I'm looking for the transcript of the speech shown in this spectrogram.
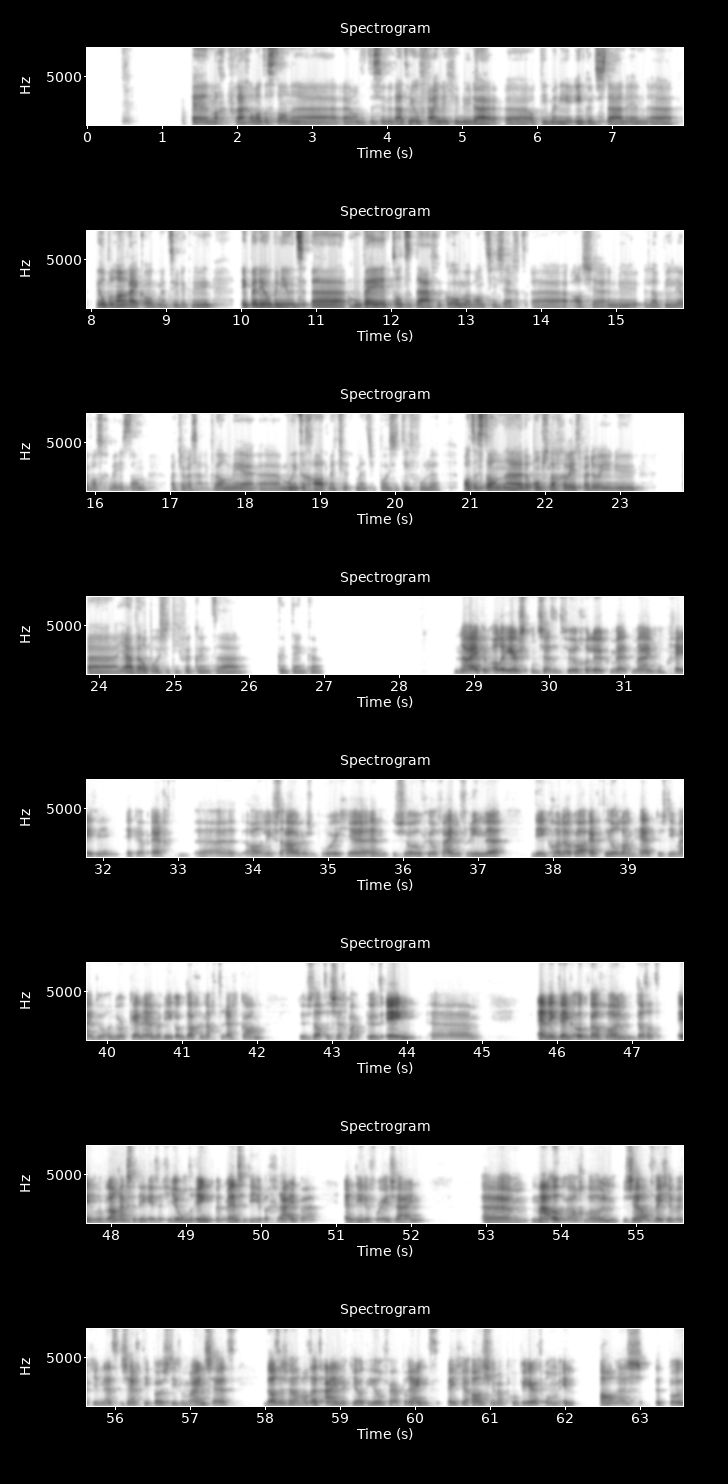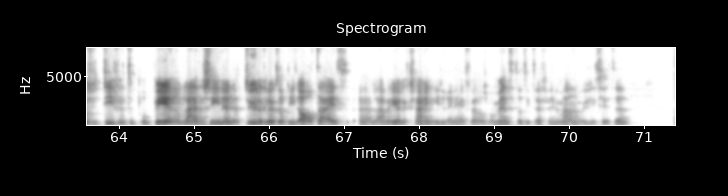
En mag ik vragen, wat is dan, eh, eh, want het is inderdaad heel fijn dat je nu daar eh, op die manier in kunt staan en heel belangrijk ook natuurlijk nu. Ik ben heel benieuwd, hoe ben je tot daar gekomen? Want je zegt, als je nu labieler was geweest, dan had je waarschijnlijk wel meer moeite gehad met je, met je positief voelen. Wat is dan eh, de omslag geweest waardoor je nu eh, ja, wel positiever kunt, eh, kunt denken? Nou, ik heb allereerst ontzettend veel geluk met mijn omgeving. Ik heb echt de allerliefste ouders, broertje en zoveel fijne vrienden die ik gewoon ook al echt heel lang heb. Dus die mij door en door kennen en bij wie ik ook dag en nacht terecht kan. Dus dat is zeg maar punt één. Ehm, en ik denk ook wel gewoon dat dat een van de belangrijkste dingen is. Dat je je omringt met mensen die je begrijpen en die er voor je zijn. Ehm, maar ook wel gewoon zelf, weet je wat je net zegt, die positieve mindset. Dat is wel wat uiteindelijk je ook heel ver brengt. Weet je, als je maar probeert om in alles het positieve te proberen blijven zien. En natuurlijk lukt dat niet altijd. eh, laten we eerlijk zijn. Iedereen heeft wel eens momenten dat hij het even helemaal niet meer ziet zitten.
